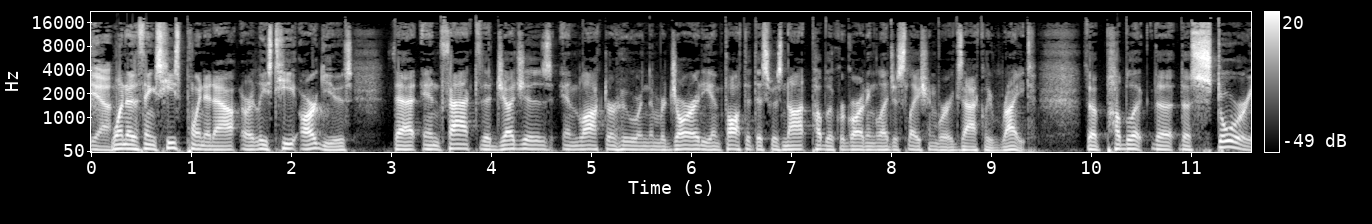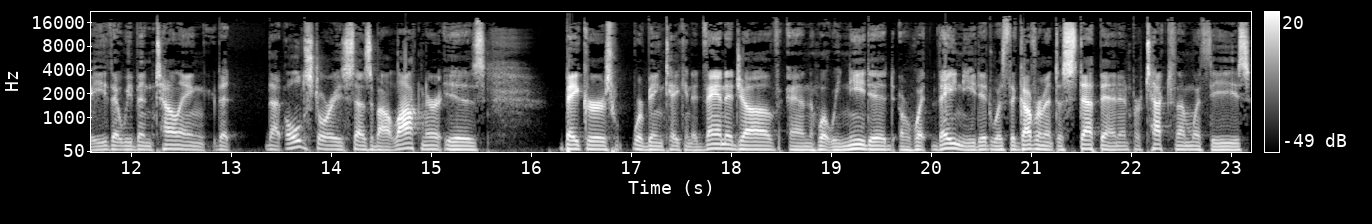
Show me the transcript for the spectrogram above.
Yeah. one of the things he's pointed out, or at least he argues, that in fact the judges in Lochner who were in the majority and thought that this was not public regarding legislation were exactly right. The public, the the story that we've been telling that that old story says about Lochner is bakers were being taken advantage of, and what we needed or what they needed was the government to step in and protect them with these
